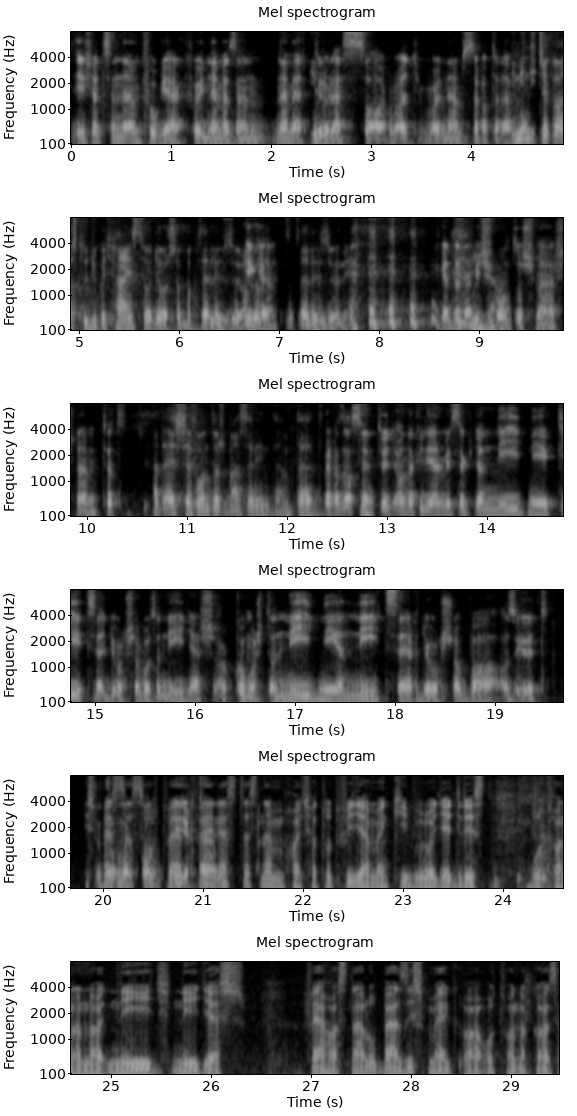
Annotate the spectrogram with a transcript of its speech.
és egyszerűen nem fogják fel, hogy nem, ezen, nem ettől lesz szar, vagy, vagy nem szar a telefon. Mi mindig csak azt tudjuk, hogy hányszor gyorsabbak az előző, Igen. az előzőnél. Igen, de nem is fontos más, nem? Tehát, hát ez se fontos már szerintem. Tehát... Mert az azt jelenti, hogy annak így emlékszek, hogy a négynél kétszer gyorsabb volt a négyes, akkor most a négynél négyszer gyorsabb az öt. És Tehát persze a szoftverfejleszt ezt nem hagyhatod figyelmen kívül, hogy egyrészt ott van a nagy négy, négyes felhasználóbázis, meg a, ott vannak az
